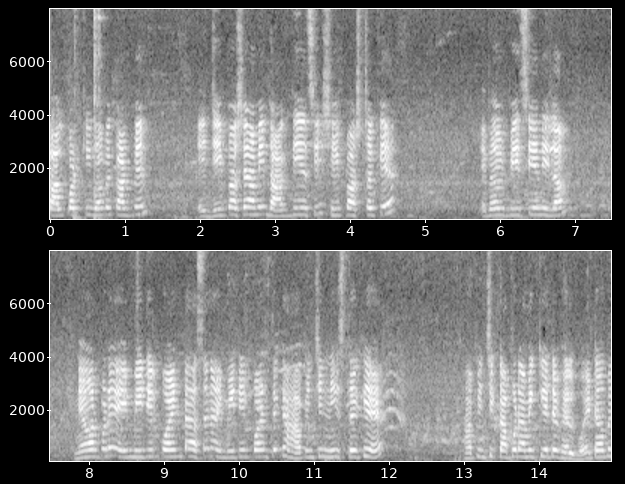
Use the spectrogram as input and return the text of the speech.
তালপাট কীভাবে কাটবেন? এই যেই পাশে আমি দাগ দিয়েছি, সেই পাশটাকে এভাবে বিছিয়ে নিলাম। নেওয়ার পরে এই মিডিল পয়েন্টটা আছে না, এই মিডিল পয়েন্ট থেকে হাফ ইঞ্চি নিচ থেকে হাফ ইঞ্চি কাপড় আমি কেটে ফেলব। এটা হবে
